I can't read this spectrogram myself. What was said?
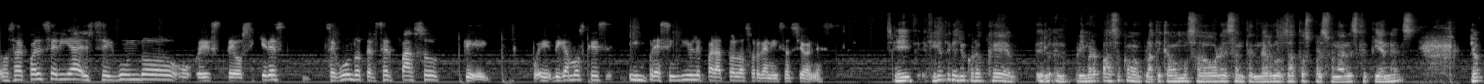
o sea, cuál sería el segundo, este, o si quieres, segundo, tercer paso que, digamos que es imprescindible para todas las organizaciones. Sí, fíjate que yo creo que el, primer paso, como platicábamos ahora, es entender los datos personales que tienes. Yo,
